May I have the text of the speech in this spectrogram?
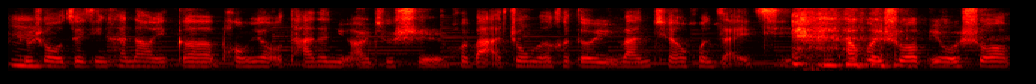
比如说我最近看到一个朋友，他的女儿就是会把中文和德语完全混在一起，他会说，比如说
